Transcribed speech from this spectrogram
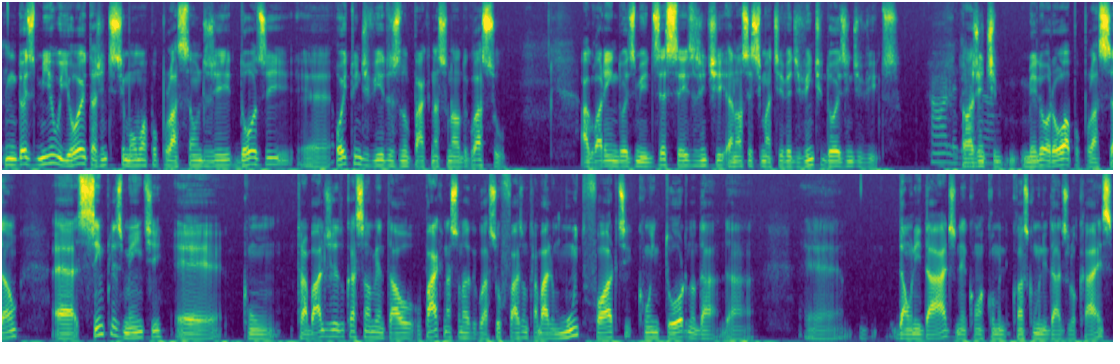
Em 2008, a gente estimou uma população de 12, é, 8 indivíduos no Parque Nacional do Iguaçu. Agora, em 2016, a, gente, a nossa estimativa é de 22 indivíduos. Olha, então, a gente melhorou a população é, simplesmente é, com trabalho de educação ambiental. O Parque Nacional do Iguaçu faz um trabalho muito forte com o entorno da, da, é, da unidade, né, com, a, com as comunidades locais,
